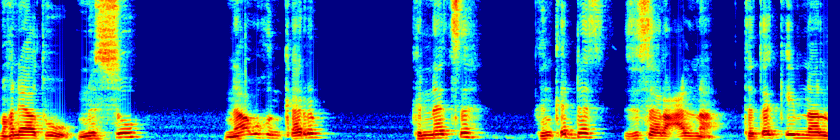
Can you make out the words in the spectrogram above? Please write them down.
ምኽንያቱ ንሱ ናብኡ ክንቀርብ ክንነጽህ ክንቅደስ ዝሰራዓልና ተጠቂምናሉ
